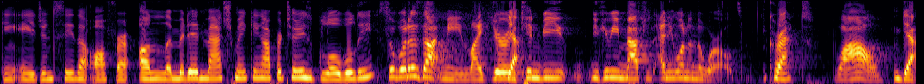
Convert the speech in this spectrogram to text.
matchmaking agency that offer unlimited matchmaking opportunities globally. So what does that mean? Like you Yeah. can be you can be matched with anyone in the world. Correct. Wow. Yeah,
